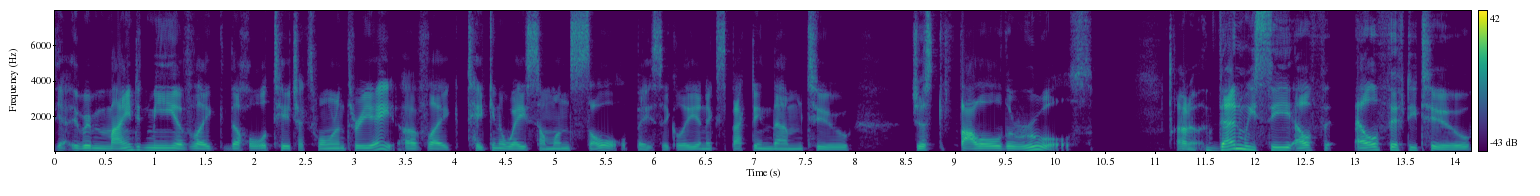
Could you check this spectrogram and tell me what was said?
yeah, it reminded me of like the whole THX 1138 of like taking away someone's soul, basically, and expecting them to just follow the rules. I don't know. Then we see L L52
